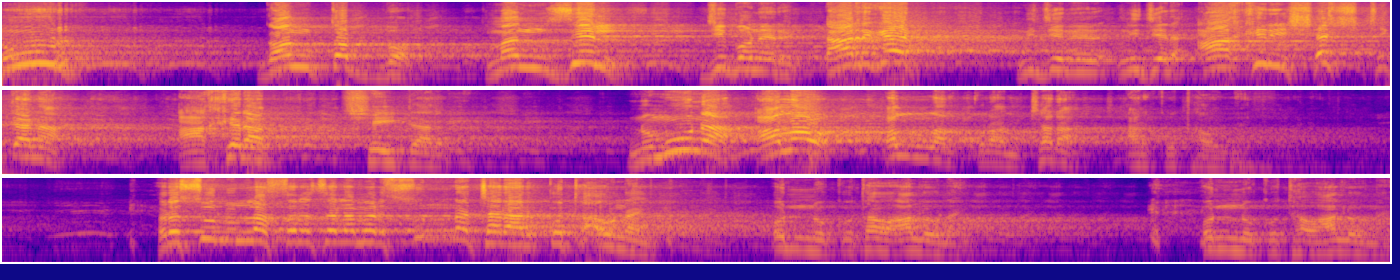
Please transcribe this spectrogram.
নূর, গন্তব্য মঞ্জিল জীবনের টার্গেট, নিজের নিজের আখিরি শেষ ঠিকানা, আখেরাত, সেইটার নমুনা, আলো আল্লাহর কোরআন ছাড়া আর কোথাও নেই। রসুল্লাহ সাল্লামের সুন্না ছাড়া আর কোথাও নাই। অন্য কোথাও আলো নাই। অন্য কোথাও আলো নাই।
